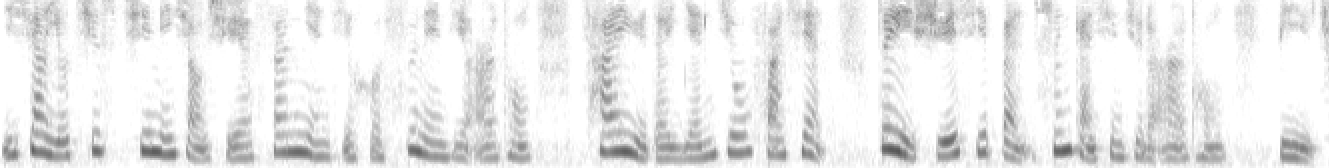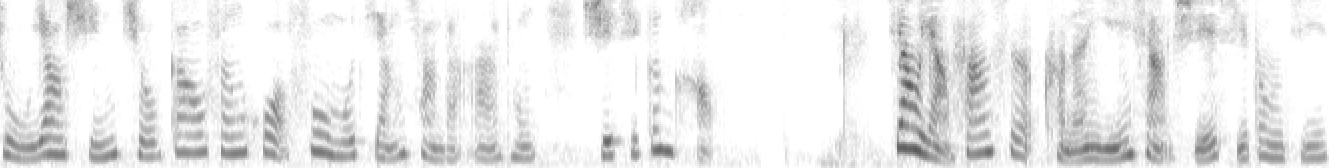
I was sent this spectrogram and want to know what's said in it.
一项由七十七名小学三年级和四年级儿童参与的研究发现，对学习本身感兴趣的儿童，比主要寻求高分或父母奖赏的儿童学习更好。教养方式可能影响学习动机。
